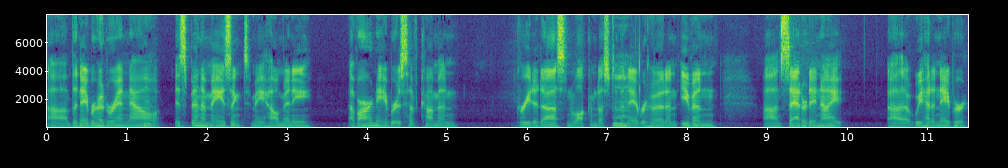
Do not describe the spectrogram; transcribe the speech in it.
Uh, the neighborhood we're in now, it's been amazing to me how many of our neighbors have come and greeted us and welcomed us to the neighborhood. And even on Saturday night, uh, we had a neighbor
